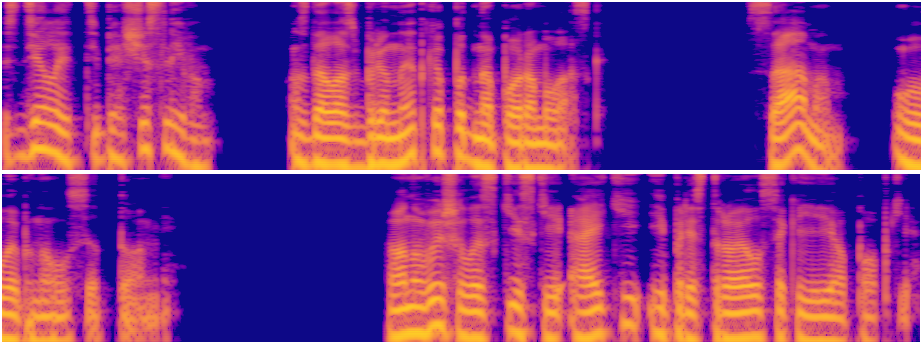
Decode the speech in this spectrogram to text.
сделает тебя счастливым», — сдалась брюнетка под напором ласк. «Самым», — улыбнулся Томми. Он вышел из киски Айки и пристроился к ее попке.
